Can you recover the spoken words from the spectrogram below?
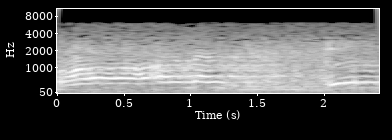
قالت إن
